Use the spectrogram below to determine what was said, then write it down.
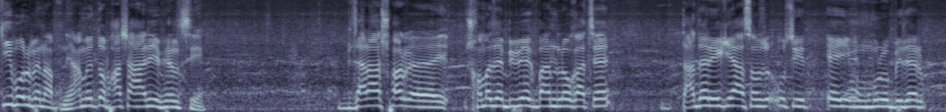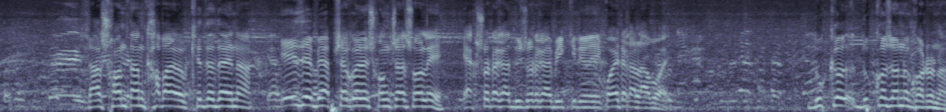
কি বলবেন আপনি? আমি তো ভাষা হারিয়ে ফেলছি। যারা সমাজে বিবেকবান লোক আছে তাদের এগিয়ে আসা উচিত এই মুরব্বীদের তার সন্তান খাবার খেতে দেয় না এই যে ব্যবসা করে সংসার চলে একশো টাকা দুশো টাকা বিক্রি হয়ে কয় টাকা লাভ হয়? দুঃখ দুঃখজনক ঘটনা।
